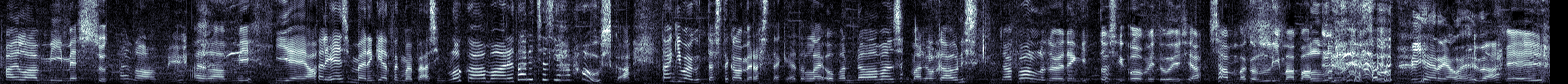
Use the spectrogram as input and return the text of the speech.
I love me messut. I love me. I love me. Yeah. Tää oli ensimmäinen kerta, kun mä pääsin vlogaamaan ja tää on itse asiassa ihan hauskaa. Tää on kiva, kun tästä kamerasta näkee tollain oman naamansa. Mä oon niin kaunis. Nämä pallot on jotenkin tosi omituisia. Sammakon limapallo. Viherjauhe hyvä. Ei.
